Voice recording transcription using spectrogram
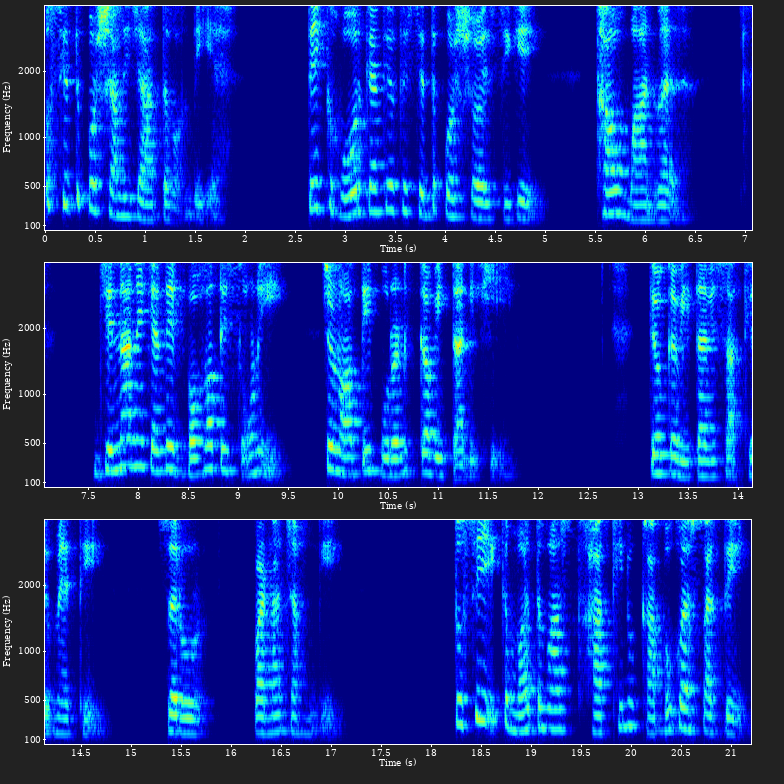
ਉਹ ਸਿੱਧ ਪੁਰਸ਼ਾਂ ਦੀ ਯਾਦ ਦਿਵਾਉਂਦੀ ਹੈ। ਤੇ ਇੱਕ ਹੋਰ ਕਹਿੰਦੇ ਉੱਥੇ ਸਿੱਧ ਪੁਰਸ਼ ਹੋਏ ਸੀਗੇ ਥਾਉ ਮਾਨਵਰ, ਜਿਨ੍ਹਾਂ ਨੇ ਕਹਿੰਦੇ ਬਹੁਤ ਹੀ ਸੋਹਣੀ ਚੁਣੌਤੀਪੂਰਨ ਕਵਿਤਾ ਲਿਖੀ। ਤੇ ਉਹ ਕਵਿਤਾ ਵੀ ਸਾਥੀਓ ਮੈਂ ਇੱਥੇ ਜ਼ਰੂਰ ਪੜਨਾ ਚਾਹੂੰਗੀ। ਤੁਸੀਂ ਇੱਕ ਮਦਮਸਤ ਹਾਥੀ ਨੂੰ ਕਾਬੂ ਕਰ ਸਕਦੇ।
